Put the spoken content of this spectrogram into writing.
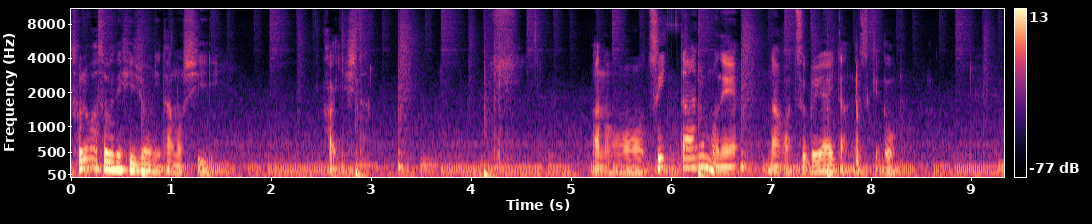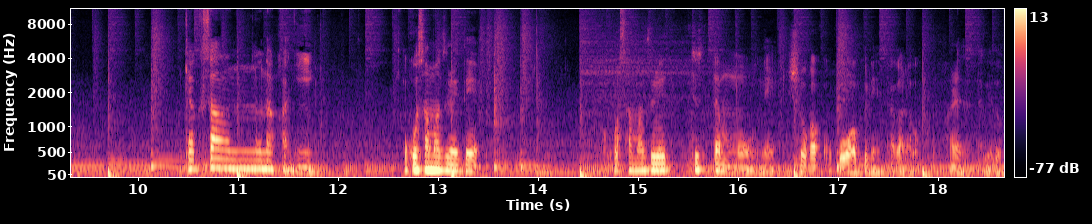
それはそれで非常に楽しい回でした。あの、ツイッターにもね、なんかつぶやいたんですけど、お客さんの中に、お子様連れで、お子様連れって言ったらもうね、小学校高学年だからあれなんだけど、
